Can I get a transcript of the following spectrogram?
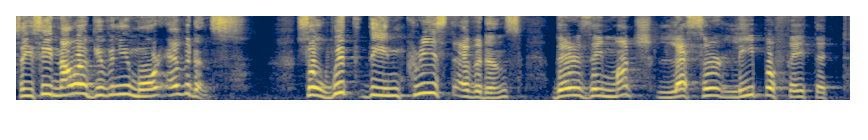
So you see, now I've given you more evidence. So with the increased evidence, there is a much lesser leap of faith that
